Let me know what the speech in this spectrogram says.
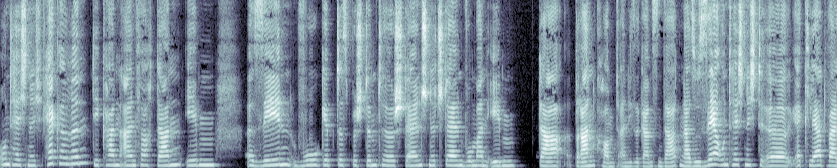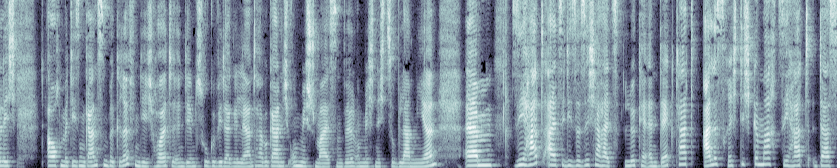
untechnisch Hackerin, die kann einfach dann eben äh, sehen, wo gibt es bestimmte Stellen, Schnittstellen, wo man eben da drankommt an diese ganzen Daten. Also sehr untechnisch äh, erklärt, weil ich auch mit diesen ganzen Begriffen, die ich heute in dem Zuge wieder gelernt habe, gar nicht um mich schmeißen will, um mich nicht zu blamieren. Ähm, sie hat, als sie diese Sicherheitslücke entdeckt hat, alles richtig gemacht. Sie hat das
